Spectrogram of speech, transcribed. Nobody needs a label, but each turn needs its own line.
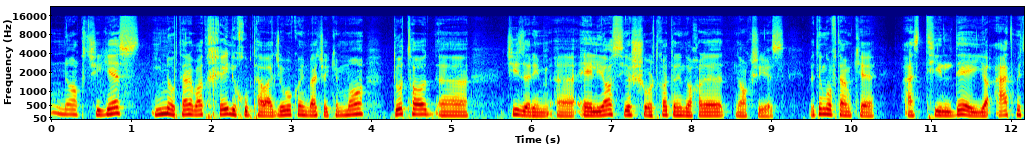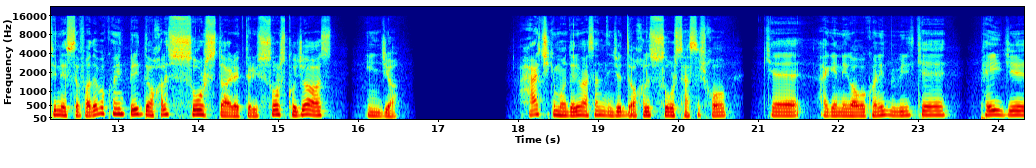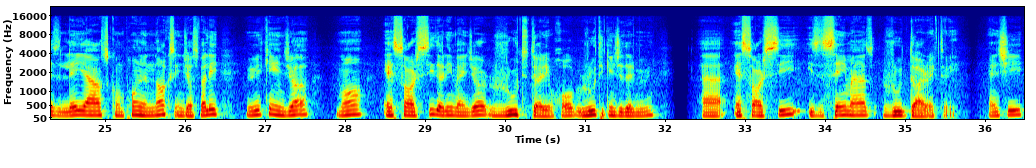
توی ناکس این نکته رو باید خیلی خوب توجه بکنید بچه که ما دو تا چیز داریم الیاس یا شورتکات داریم داخل ناکس بهتون گفتم که از تیلده یا ات می‌تونید استفاده بکنید برید داخل سورس دایرکتوری. سورس کجاست؟ اینجا. هر چی که ما داریم اصلا اینجا داخل سورس هستش خب که اگه نگاه بکنید می‌بینید که pages layouts component knocks اینجاست. ولی می‌بینید که اینجا ما src داریم و اینجا روت داریم. خب روتی که اینجا داریم می‌بینید src is the same as root directory. یعنی چی؟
